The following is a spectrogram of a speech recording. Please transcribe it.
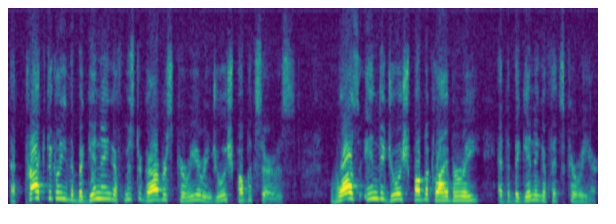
that practically the beginning of Mr. Garber's career in Jewish public service was in the Jewish Public Library at the beginning of its career.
